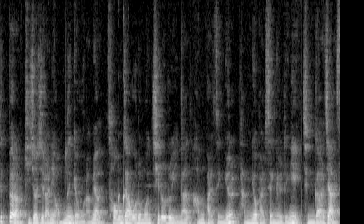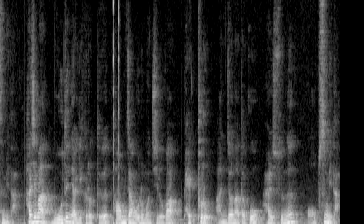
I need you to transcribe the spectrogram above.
특별한 기저질환이 없는 경우라면 성장 호르몬 치료로 인한 암 발생률, 당뇨 발생률 등이 증가하지 않습니다. 하지만 모든 약이 그렇듯 성장 호르몬 치료가 100% 안전하다고 할 수는 없습니다.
